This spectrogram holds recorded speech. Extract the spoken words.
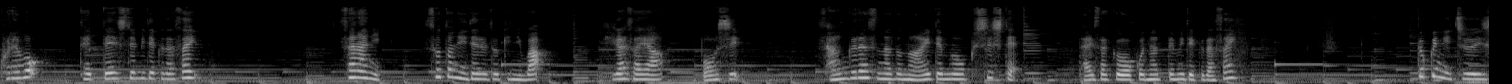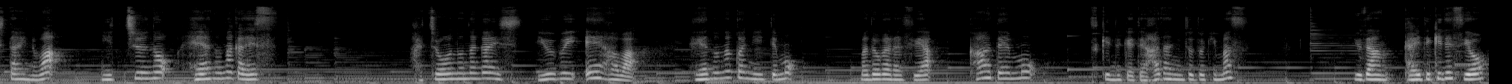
う。これを徹底してみてください。さらに外に出る時には日傘や帽子サングラスなどのアイテムを駆使して対策を行ってみてください。特に注意したいのは日中の部屋の中です。波長の長い UVA 波は部屋の中にいても窓ガラスやカーテンも突き抜けて肌に届きます。油断大敵ですよ。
